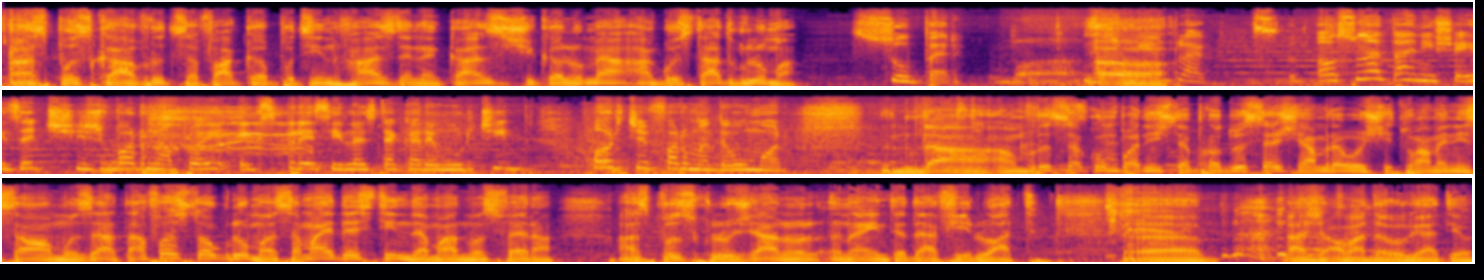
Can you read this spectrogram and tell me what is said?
a spus că a vrut să facă puțin haz de necaz și că lumea a gustat gluma. super. Deci mie îmi plac. Au sunat anii 60 și își vor înapoi expresiile astea care urcid orice formă de umor. Da, am vrut să cumpăr niște produse și am reușit, oamenii s-au amuzat. A fost o glumă, să mai destindem atmosfera. A spus clujanul înainte de a fi luat. Uh, așa am adăugat eu.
